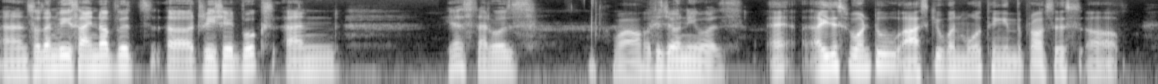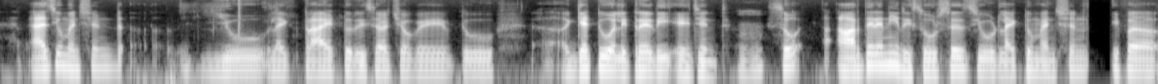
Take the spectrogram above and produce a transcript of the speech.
And so then we signed up with uh, Tree Shade Books, and yes, that was Wow. how the journey was. I just want to ask you one more thing in the process. Uh, as you mentioned, uh, you like tried to research your way to uh, get to a literary agent. Mhm. So, are there any resources you would like to mention if a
